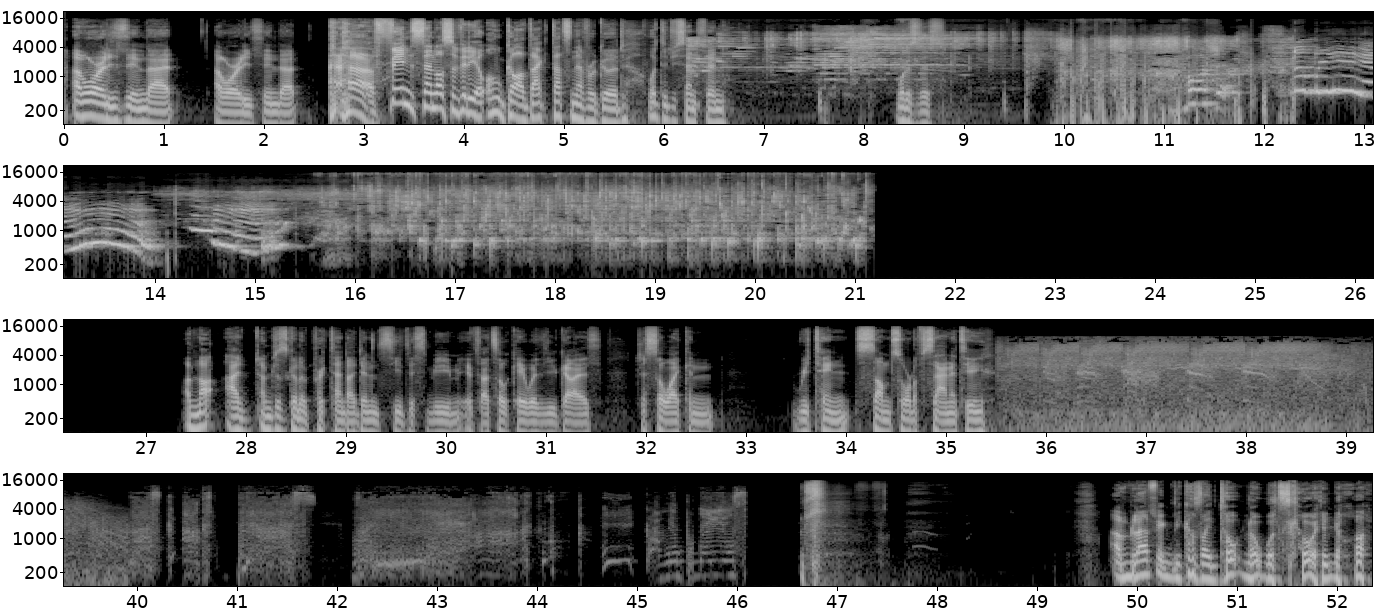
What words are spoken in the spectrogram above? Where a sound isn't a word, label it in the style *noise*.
I've already seen that. I've already seen that. *coughs* Finn sent us a video. Oh god, that that's never good. What did you send, Finn? What is this? I'm not. I. I'm just gonna pretend I didn't see this meme, if that's okay with you guys, just so I can retain some sort of sanity. *laughs* I'm laughing because I don't know what's going on.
